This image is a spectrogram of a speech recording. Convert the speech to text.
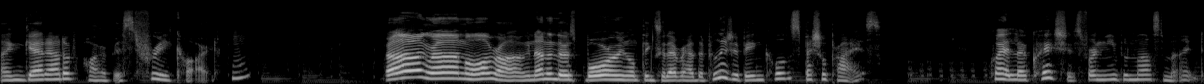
a get out of harvest free card? Hmm? Wrong, wrong, all wrong. None of those boring old things would ever have the privilege of being called a special prize. Quite loquacious for an evil mastermind.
